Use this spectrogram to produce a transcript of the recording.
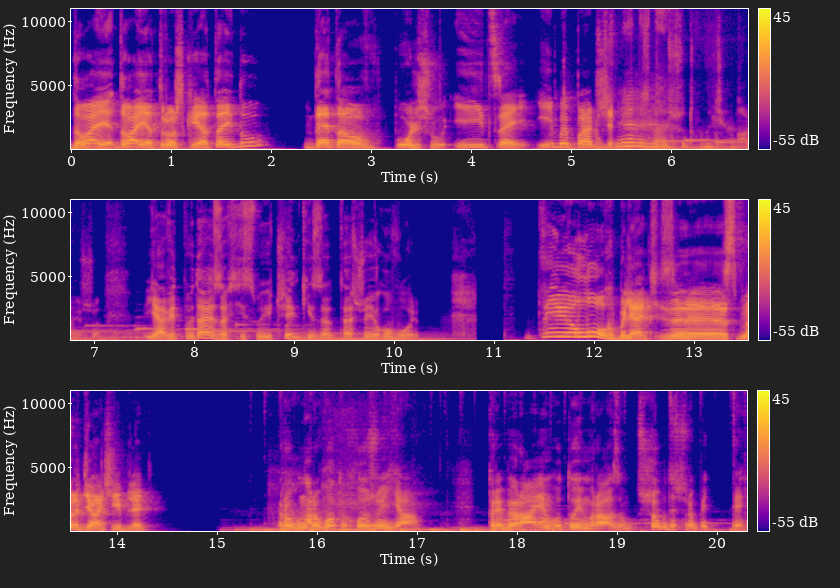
Давай, давай я трошки отойду де-то в Польщу і цей, і ми. Ну я не знаю, що думати. Знаю, що я відповідаю за всі свої вчинки, за те, що я говорю. Ти лох, блядь, з- смердячий, блядь. Роб- На роботу ходжу я. Прибираємо, готуємо разом. Що будеш робити ти?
